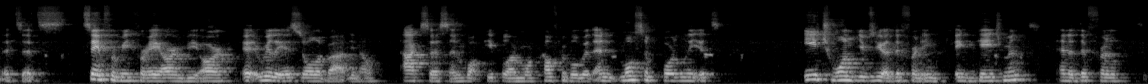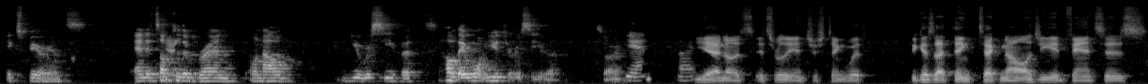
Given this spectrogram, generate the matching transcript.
it's it's same for me for AR and VR. It really is all about you know access and what people are more comfortable with, and most importantly, it's each one gives you a different en- engagement and a different experience and it's up yeah. to the brand on how you receive it, how they want you to receive it. Sorry. Yeah. Right. Yeah, no, it's it's really interesting with because I think technology advances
